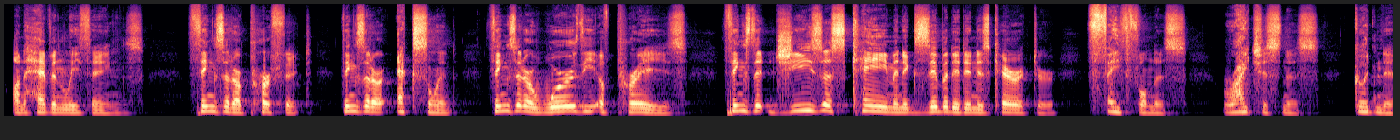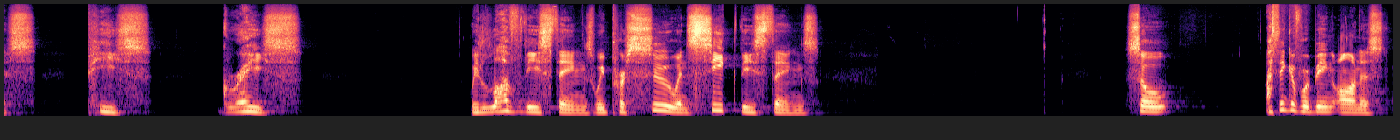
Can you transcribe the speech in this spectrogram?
on heavenly things, things that are perfect, things that are excellent, things that are worthy of praise, things that Jesus came and exhibited in his character faithfulness, righteousness, goodness, peace, grace. We love these things. We pursue and seek these things. So, I think if we're being honest,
